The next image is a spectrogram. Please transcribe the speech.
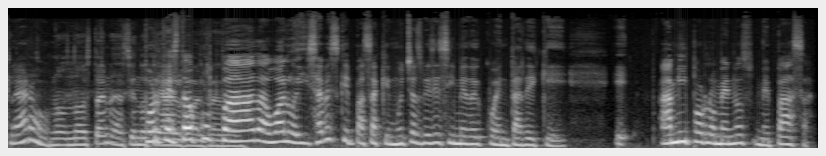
Claro. No, no están haciendo Porque está ocupada o algo. Y ¿sabes qué pasa? Que muchas veces sí me doy cuenta de que eh, a mí por lo menos me pasa.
